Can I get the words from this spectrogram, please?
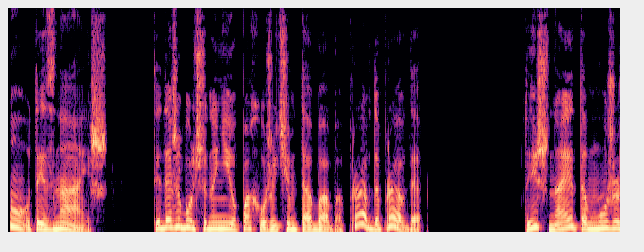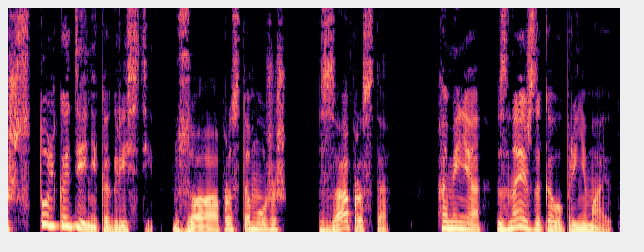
Ну, ты знаешь. Ты даже больше на нее похожа, чем та баба. Правда, правда. Ты ж на этом можешь столько денег огрести. Запросто можешь. Запросто. А меня знаешь, за кого принимают?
